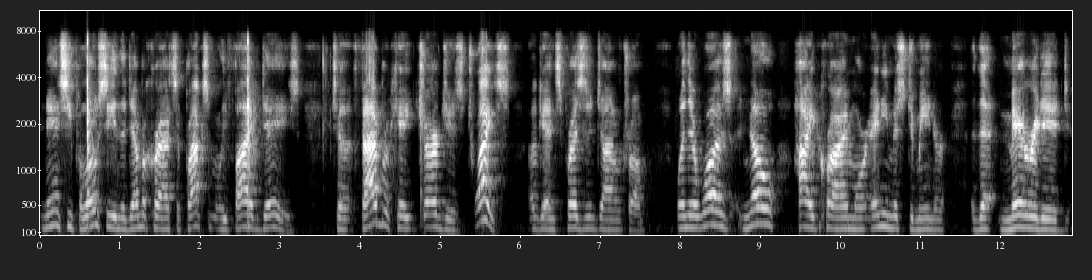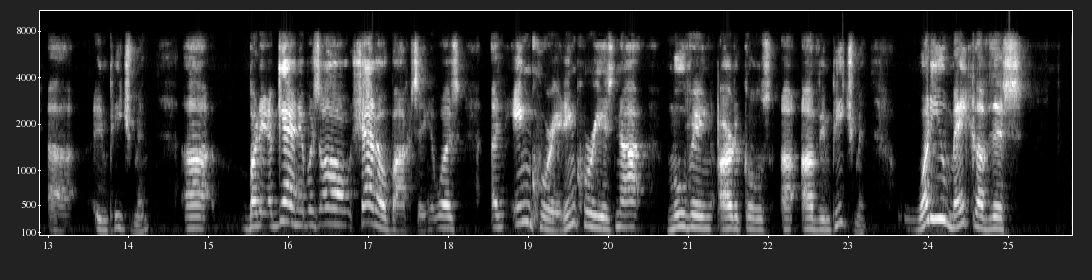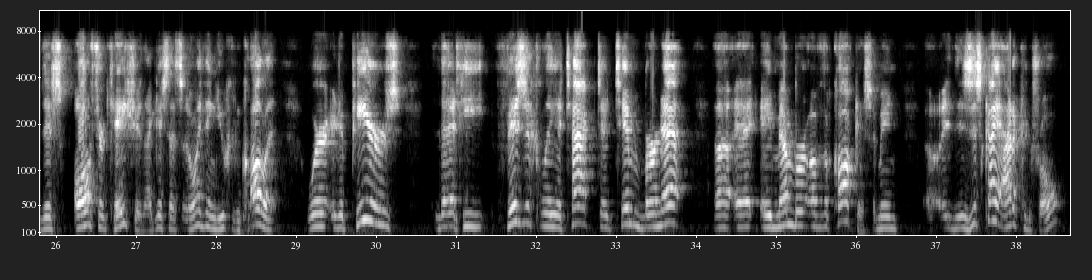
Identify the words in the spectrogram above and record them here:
Nancy Pelosi and the Democrats approximately five days to fabricate charges twice against President Donald Trump when there was no high crime or any misdemeanor that merited uh, impeachment. Uh, but again, it was all shadow boxing. It was an inquiry. An inquiry is not moving articles uh, of impeachment. What do you make of this this altercation? I guess that's the only thing you can call it, where it appears that he physically attacked Tim Burchett, uh, a, a, member of the caucus. I mean, uh, is this guy out of control?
